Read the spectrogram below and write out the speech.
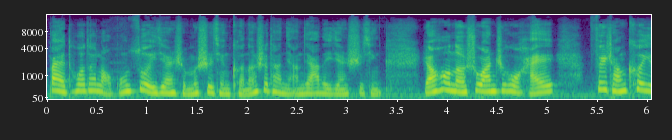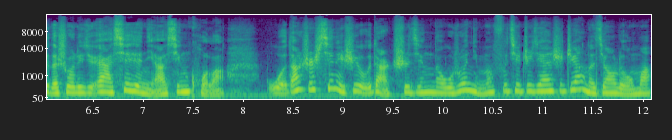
拜托她老公做一件什么事情，可能是她娘家的一件事情。然后呢，说完之后还非常刻意的说了一句：“哎呀，谢谢你啊，辛苦了。”我当时心里是有一点吃惊的，我说：“你们夫妻之间是这样的交流吗？”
